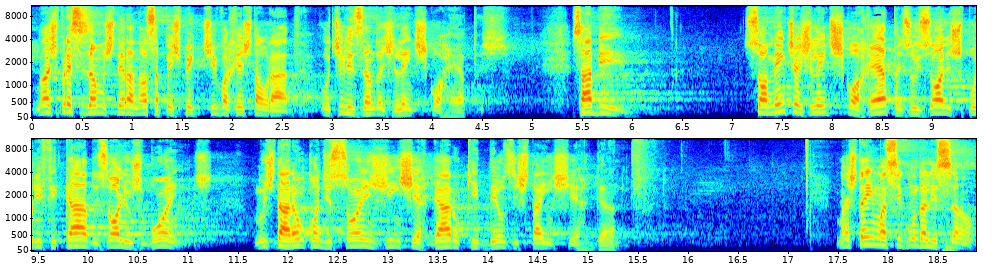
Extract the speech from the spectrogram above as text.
Nós precisamos ter a nossa perspectiva restaurada, utilizando as lentes corretas. Sabe, somente as lentes corretas, os olhos purificados, olhos bons, nos darão condições de enxergar o que Deus está enxergando. Mas tem uma segunda lição.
